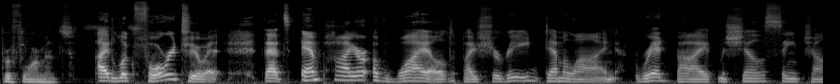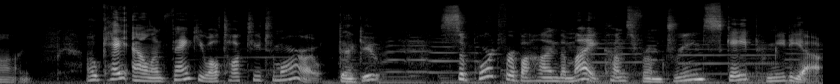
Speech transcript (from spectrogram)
performance. I look forward to it. That's Empire of Wild by Cherie Dimaline, read by Michelle St. John. Okay, Alan, thank you. I'll talk to you tomorrow. Thank you. Support for Behind the Mic comes from Dreamscape Media.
